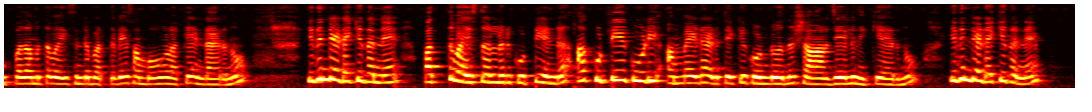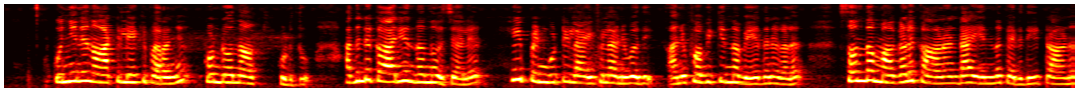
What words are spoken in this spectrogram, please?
മുപ്പതാമത്തെ വയസ്സിന്റെ ബർത്ത്ഡേ സംഭവങ്ങളൊക്കെ ഉണ്ടായിരുന്നു. ഇതിന്റെ ഇടയ്ക്ക് തന്നെ പത്ത് വയസ്സുള്ളൊരു കുട്ടിയുണ്ട്. ആ കുട്ടിയെ കൂടി അമ്മയുടെ അടുത്തേക്ക് കൊണ്ടുവന്ന് ഷാർജയിൽ നിൽക്കുകയായിരുന്നു. ഇതിന്റെ ഇടയ്ക്ക് തന്നെ കുഞ്ഞിനെ നാട്ടിലേക്ക് പറഞ്ഞ് കൊണ്ടുവന്ന് ആക്കി കൊടുത്തു. അതിന്റെ കാര്യം എന്താണെന്ന് വെച്ചാൽ ഈ പെൺകുട്ടി ലൈഫിൽ അനുവദി അനുഭവിക്കുന്ന വേദനകൾ സ്വന്തം മകൾ കാണണ്ട എന്ന് കരുതിയിട്ടാണ്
